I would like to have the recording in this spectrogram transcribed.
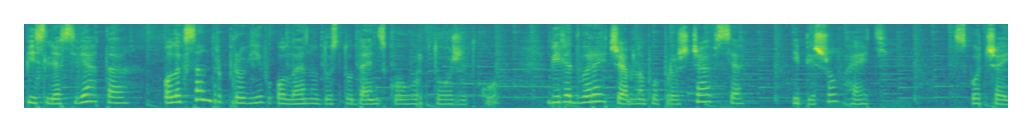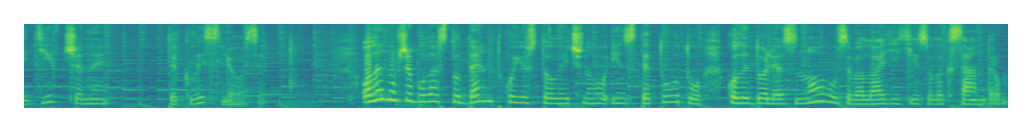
Після свята Олександр провів Олену до студентського гуртожитку. Біля дверей чемно попрощався і пішов геть. З очей дівчини текли сльози. Олена вже була студенткою столичного інституту, коли доля знову звела її з Олександром.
